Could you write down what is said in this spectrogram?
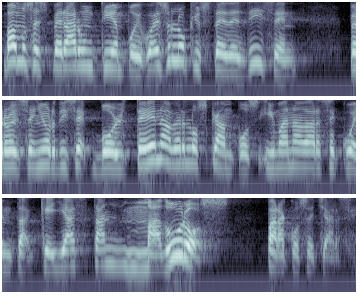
vamos a esperar un tiempo. Dijo, eso es lo que ustedes dicen. Pero el Señor dice, volteen a ver los campos y van a darse cuenta que ya están maduros para cosecharse.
